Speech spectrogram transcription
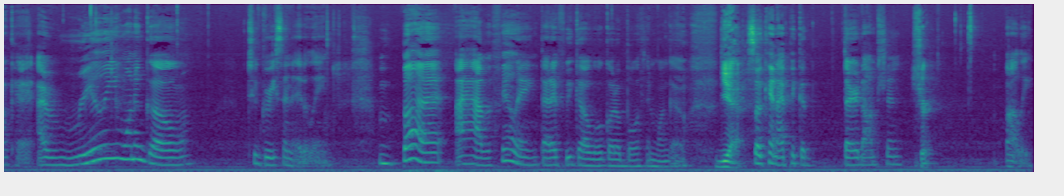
Okay, I really want to go to Greece and Italy. But I have a feeling that if we go, we'll go to both in one go. yeah So can I pick a third option? sure Bali.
